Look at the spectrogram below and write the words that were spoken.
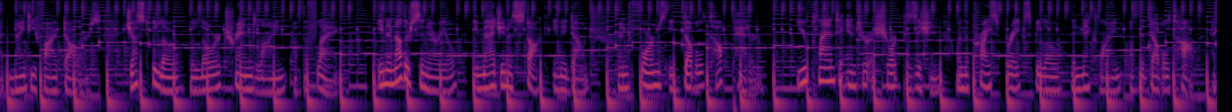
at $95 just below the lower trend line of the flag. In another scenario, imagine a stock in a downtrend and forms a double top pattern. You plan to enter a short position when the price breaks below the neckline of the double top at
